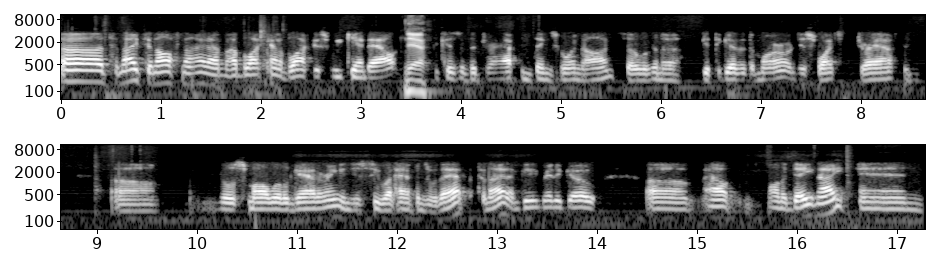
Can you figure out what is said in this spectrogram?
Uh, tonight's an off night. I, I block, kind of blocked this weekend out Yeah. because of the draft and things going on. So we're gonna get together tomorrow and just watch the draft and uh, little small little gathering and just see what happens with that. But tonight I'm getting ready to go um, out on a date night and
